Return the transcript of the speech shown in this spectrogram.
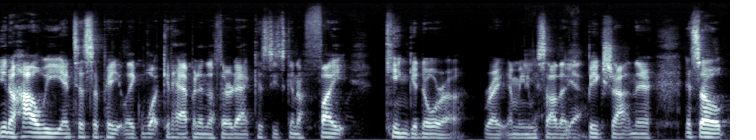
you know how we anticipate like what could happen in the third act because he's gonna fight King Ghidorah, right? I mean, we saw that yeah. big shot in there, and so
